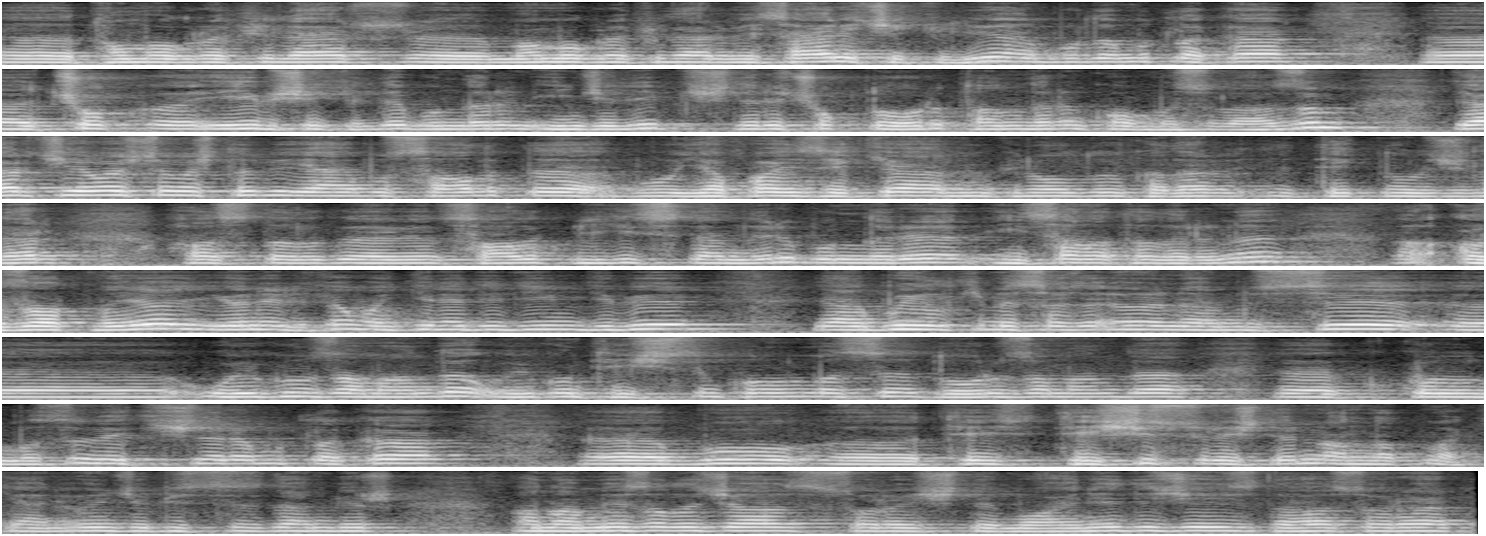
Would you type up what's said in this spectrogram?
e, tomografiler, e, mamografiler vesaire çekiliyor. Yani burada mutlaka e, çok iyi bir şekilde bunların inceleyip kişilere çok doğru tanıların konması lazım. Gerçi yavaş yavaş tabii yani bu sağlıkla bu yapay zeka mümkün olduğu kadar teknolojiler, hastalık ve sağlık bilgi sistemleri bunları insan hatalarını azaltmaya yönelik ama yine dediğim gibi yani bu yılki mesajın en önemlisi e, uygun zamanda uygun teşhisin konulması, doğru zamanda e, konulması ve kişilere mutlaka e, bu e, te- teşhis süreçlerini anlatmak. Yani önce biz sizden bir anamnez alacağız, sonra işte muayene edeceğiz, daha sonra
